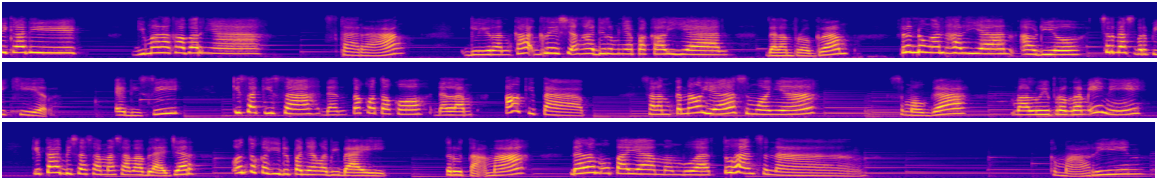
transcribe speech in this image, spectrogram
adik-adik, gimana kabarnya? Sekarang giliran Kak Grace yang hadir menyapa kalian dalam program Renungan Harian Audio Cerdas Berpikir. Edisi kisah-kisah dan tokoh-tokoh dalam Alkitab. Salam kenal ya semuanya. Semoga melalui program ini kita bisa sama-sama belajar untuk kehidupan yang lebih baik, terutama dalam upaya membuat Tuhan senang. Kemarin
